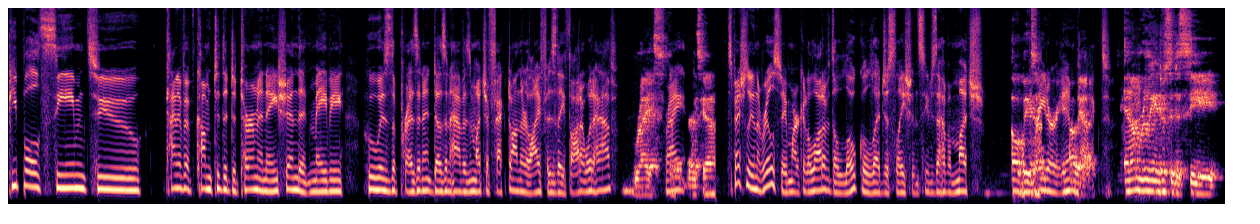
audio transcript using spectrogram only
people seem to kind of have come to the determination that maybe who is the president doesn't have as much effect on their life as they thought it would have. Right. Right. Yeah. Especially in the real estate market, a lot of the local legislation seems to have a much oh, greater impact. Oh, yeah. And I'm really interested to see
